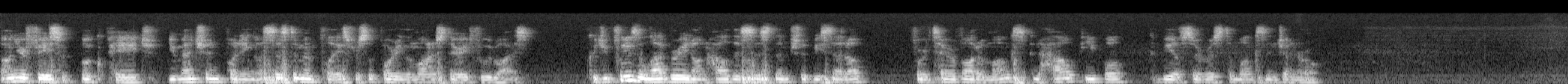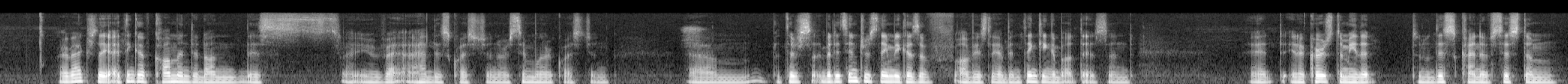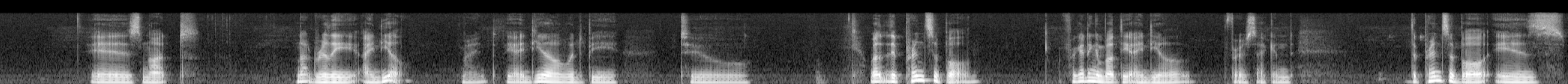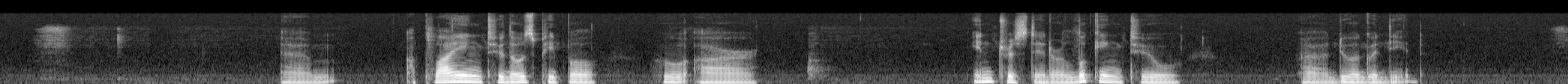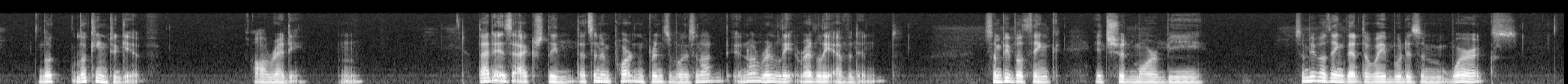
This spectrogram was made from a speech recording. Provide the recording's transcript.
on your Facebook page, you mentioned putting a system in place for supporting the monastery food-wise. Could you please elaborate on how this system should be set up for Theravada monks and how people could be of service to monks in general? I've actually, I think I've commented on this, uh, you've had this question or similar question. Um, but there's, but it's interesting because of, obviously I've been thinking about this and it, it occurs to me that you know, this kind of system is not, not really ideal, right? The ideal would be to, well, the principle, forgetting about the ideal for a second, the principle is um, applying to those people who are interested or looking to uh, do a good deed. Look, looking to give already. Hmm? That is actually, that's an important principle. It's not, not readily, readily evident. Some people think it should more be some people think that the way Buddhism works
